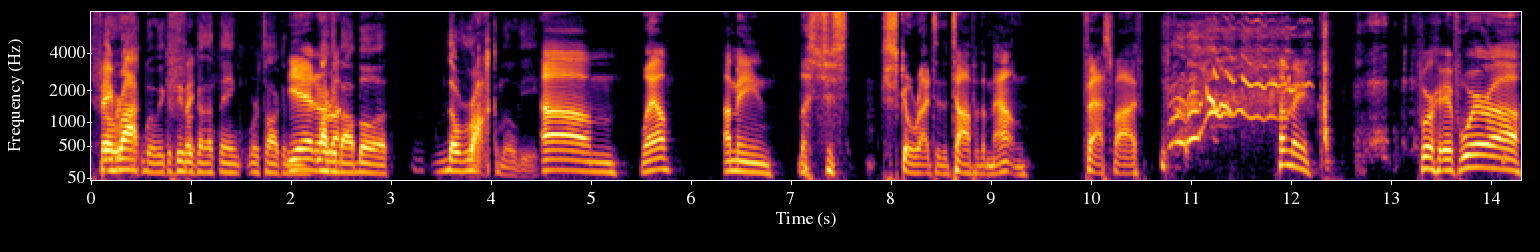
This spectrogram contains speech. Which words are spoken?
Favorite the Rock movie, because people fa- are gonna think we're talking Yeah, the Rocky Rock- Balboa. The Rock movie. Um. Well, I mean, let's just just go right to the top of the mountain. Fast Five. I mean, if we're if we're uh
